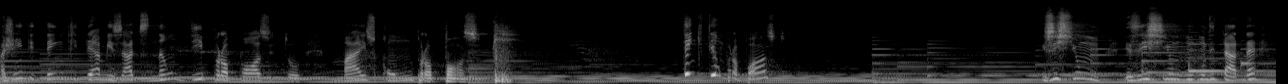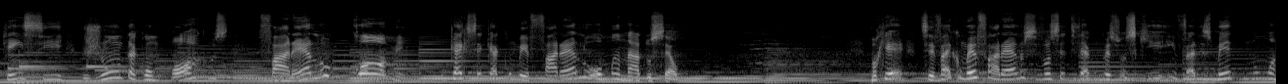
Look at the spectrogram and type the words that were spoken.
a gente tem que ter amizades não de propósito, mas com um propósito. Tem que ter um propósito. Existe um, existe um, um, ditado, né? Quem se junta com porcos, farelo come. O que é que você quer comer? Farelo ou maná do céu? Porque você vai comer farelo se você tiver com pessoas que, infelizmente, não,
